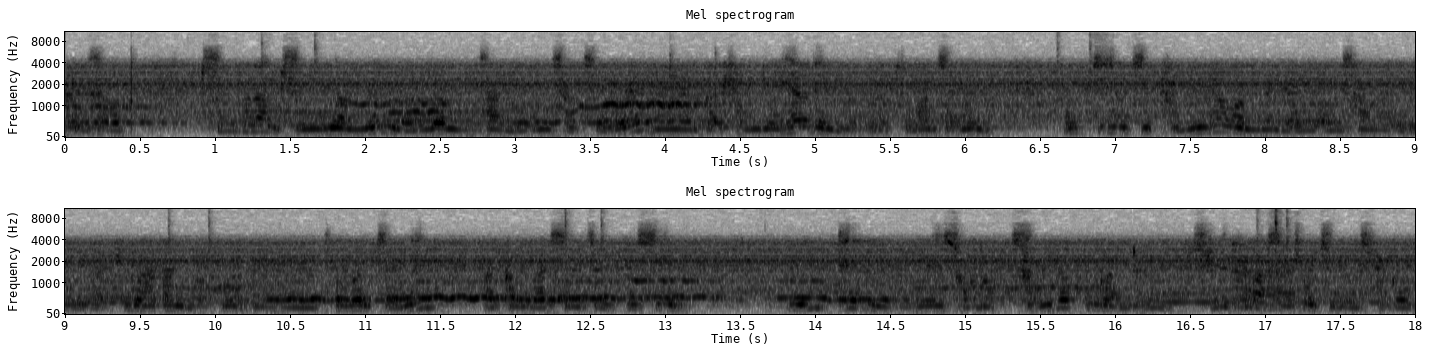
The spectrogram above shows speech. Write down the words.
그래서 충분한 준비 없는 연령 인상 요인 자체를 우리가 경계해야 되는 거고요. 두 번째는 복지 조치 변경 없는 연령 상향 요인가 필요하다는 거고 세 번째는 아까도 말씀드렸듯이 이후에 소득 절벽 구간을 최대화 시켜주는 작업이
